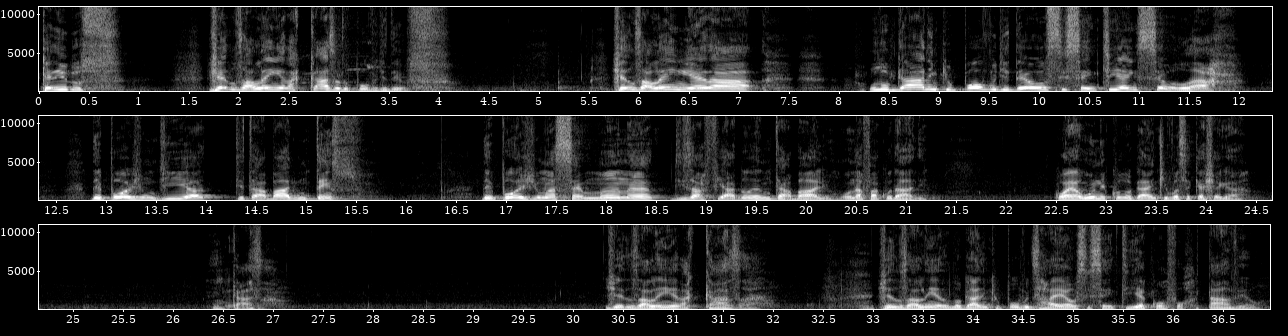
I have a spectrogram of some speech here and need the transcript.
Queridos, Jerusalém era a casa do povo de Deus. Jerusalém era o lugar em que o povo de Deus se sentia em seu lar, depois de um dia de trabalho intenso, depois de uma semana desafiadora no trabalho ou na faculdade. Qual é o único lugar em que você quer chegar? Em casa. Jerusalém era casa. Jerusalém era o lugar em que o povo de Israel se sentia confortável.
